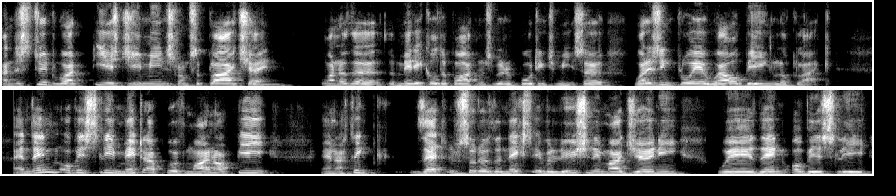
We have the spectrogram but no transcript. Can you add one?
understood what ESG means from supply chain. One of the, the medical departments were reporting to me. So, what does employer well being look like? And then obviously met up with MineRP, and I think that is sort of the next evolution in my journey, where then obviously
